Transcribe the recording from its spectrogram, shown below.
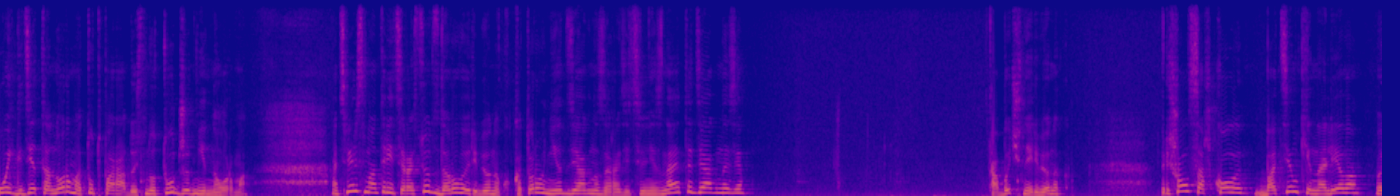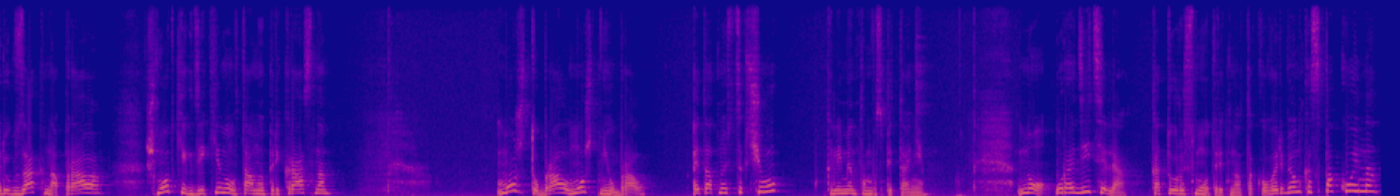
Ой, где-то норма, тут порадуюсь, но тут же не норма. А теперь смотрите, растет здоровый ребенок, у которого нет диагноза, родитель не знает о диагнозе. Обычный ребенок. Пришел со школы, ботинки налево, рюкзак направо, шмотки где кинул, там и прекрасно. Может убрал, может не убрал. Это относится к чему? К элементам воспитания. Но у родителя, который смотрит на такого ребенка спокойно,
